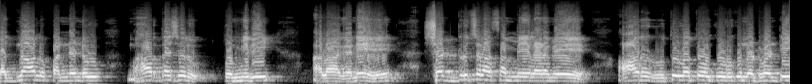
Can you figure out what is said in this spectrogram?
లగ్నాలు పన్నెండు మహర్దశలు తొమ్మిది. అలాగనే షడ్రుచుల సమ్మేళనమే ఆరు ఋతులతో కూడుకున్నటువంటి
